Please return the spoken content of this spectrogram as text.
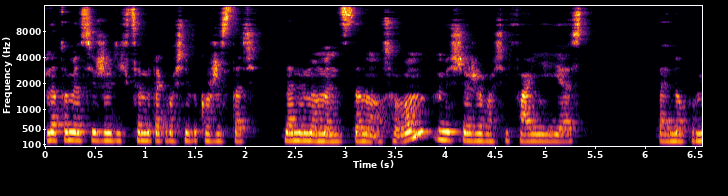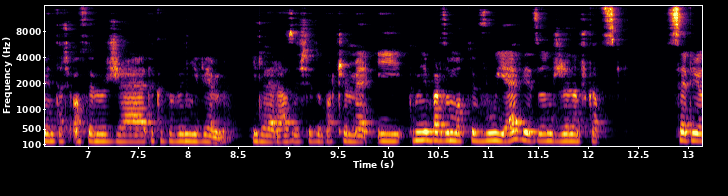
Natomiast jeżeli chcemy tak właśnie wykorzystać dany moment z daną osobą, myślę, że właśnie fajnie jest no, pamiętać o tym, że tak naprawdę nie wiemy, ile razy się zobaczymy i to mnie bardzo motywuje, wiedząc, że na przykład serio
